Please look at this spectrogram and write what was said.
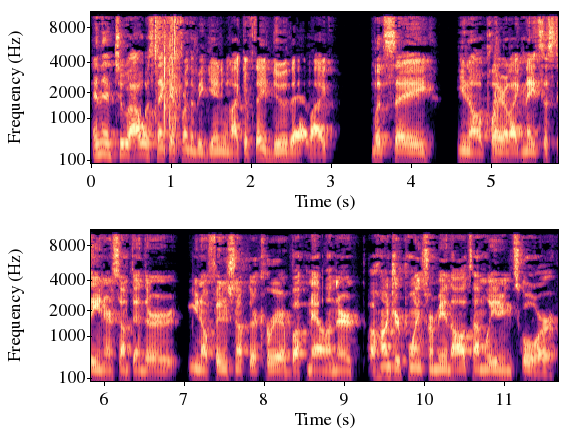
And then too, I was thinking from the beginning, like if they do that, like let's say you know, a player like Nate Sestina or something, they're, you know, finishing up their career at Bucknell and they're 100 points from being the all time leading scorer.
